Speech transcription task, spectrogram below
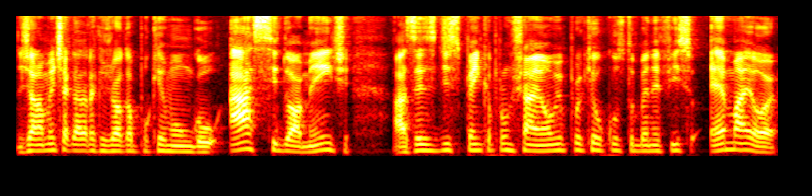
Geralmente a galera que joga Pokémon Go assiduamente, às vezes despenca para um Xiaomi porque o custo-benefício é maior.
